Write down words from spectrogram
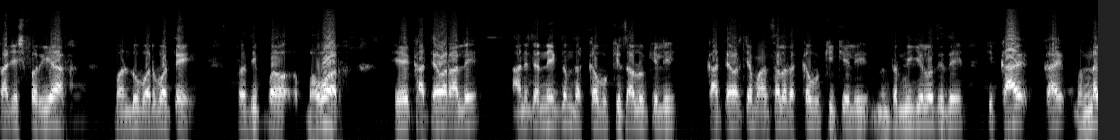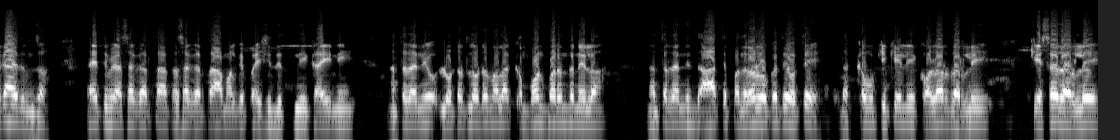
राजेश परियार बंडू बरबटे प्रदीप भवर हे काट्यावर आले. आणि त्यांनी एकदम धक्काबुक्की चालू केली. काट्यावरच्या माणसाला धक्काबुक्की केली. नंतर मी गेलो तिथे की काय काय म्हणणं काय आहे तुमचं? नाही तुम्ही असं करता तसं करता आम्हाला काही पैसे देत नाही काही नाही. नंतर त्यांनी लोटत लोटत मला कंपाऊंडपर्यंत नेलं. नंतर त्यांनी दहा ते पंधरा लोक ते होते. धक्काबुक्की केली कॉलर धरली केस धरले.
